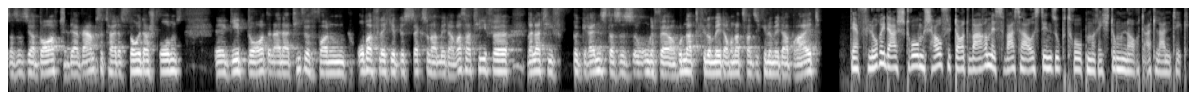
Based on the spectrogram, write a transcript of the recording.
Das ist ja dort der wärmste Teil des Floridastroms. Äh, geht dort in einer Tiefe von Oberfläche bis 600 Meter Wassertiefe, relativ begrenzt. Das ist ungefähr 100 Kilometer, 120 Kilometer breit. Der Florida-Strom schaufelt dort warmes Wasser aus den Subtropen Richtung Nordatlantik.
